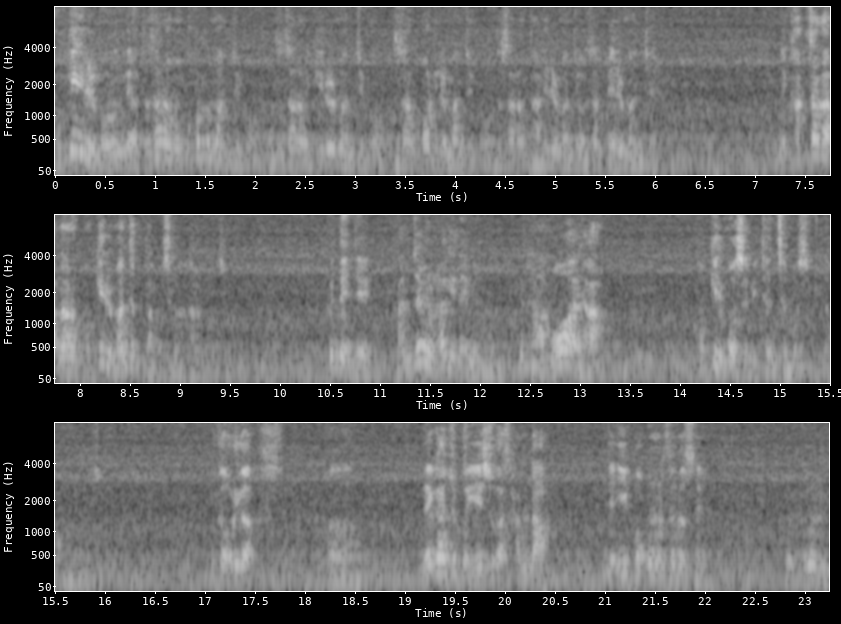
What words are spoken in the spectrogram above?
코끼리를 보는데 어떤 사람은 코를 만지고 어떤 사람은 귀를 만지고 어떤 사람은 꼬리를 만지고 어떤 사람은 다리를 만지고 어떤 사람은 배를 만져요. 근데 각자가 나는 코끼리를 만졌다고 생각하는 거죠. 근데 이제 간정을 하게 되면 다 모아야 코끼리 모습이 전체 모습이 나오는 거죠. 그러니까 우리가 어, 내가 죽고 예수가 산다. 이제 이 복음을 들었어요. 그건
